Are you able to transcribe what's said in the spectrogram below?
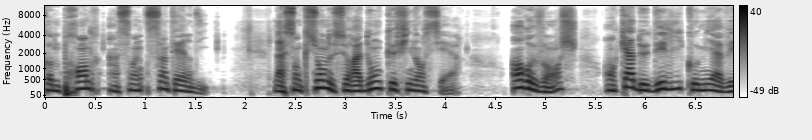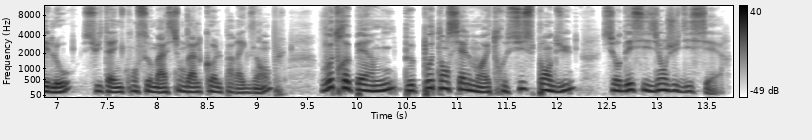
comme prendre un s'interdit. La sanction ne sera donc que financière. En revanche, en cas de délit commis à vélo, suite à une consommation d'alcool par exemple, votre permis peut potentiellement être suspendu sur décision judiciaire.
